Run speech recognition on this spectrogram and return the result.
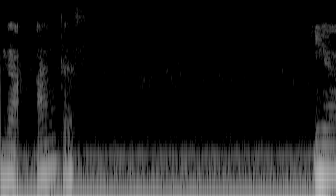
nggak pantas. Ya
